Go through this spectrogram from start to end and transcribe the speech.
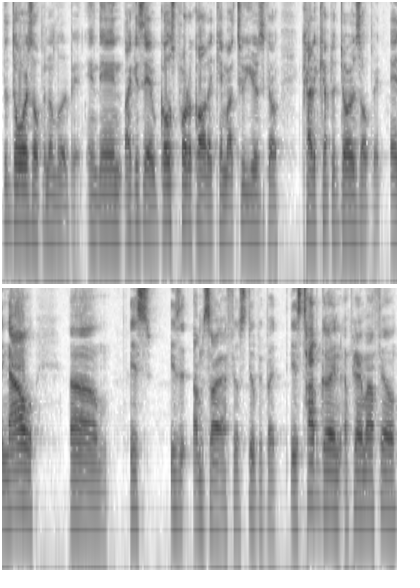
the doors open a little bit. And then, like I said, Ghost Protocol that came out two years ago kind of kept the doors open. And now, um, is is it? I'm sorry, I feel stupid, but is Top Gun a Paramount film?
